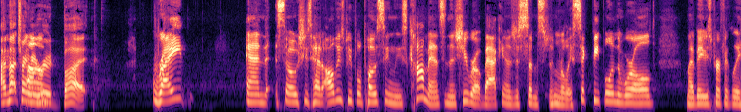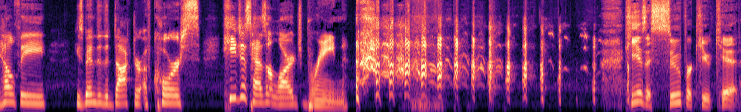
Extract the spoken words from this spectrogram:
I'm not trying to be Um, rude, but Right. And so she's had all these people posting these comments, and then she wrote back, you know, just some some really sick people in the world. My baby's perfectly healthy. He's been to the doctor, of course. He just has a large brain. he is a super cute kid.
